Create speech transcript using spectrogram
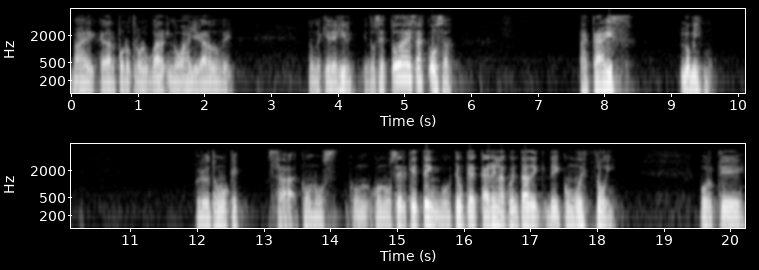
Vas a quedar por otro lugar y no vas a llegar donde, donde quieres ir. Entonces, todas esas cosas, acá es lo mismo. Pero yo tengo que conocer, conocer qué tengo, tengo que caer en la cuenta de, de cómo estoy. Porque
